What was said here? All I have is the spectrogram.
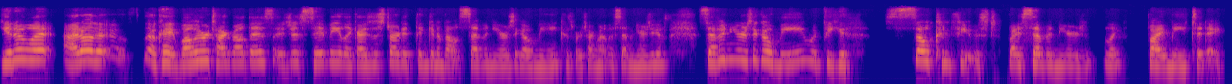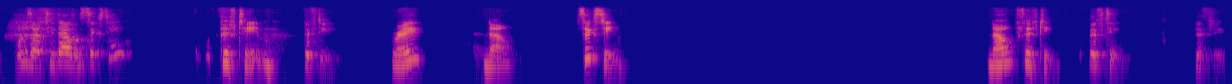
You know what? I don't know. Okay, while we were talking about this, it just hit me like I just started thinking about seven years ago me because we're talking about the seven years ago. Seven years ago me would be so confused by seven years like by me today. what is that 2016 15, 15 right? No. 16. No, 15. 15 15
